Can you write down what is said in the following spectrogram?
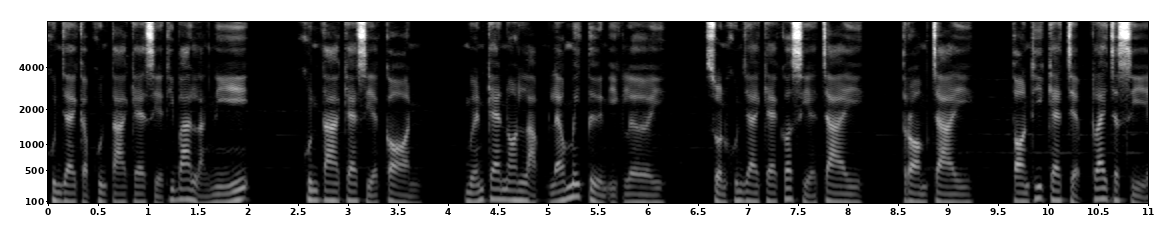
คุณยายกับคุณตาแกเสียที่บ้านหลังนี้ คุณตาแกเสียก่อน เหมือนแกนอนหลับแล้วไม่ตื่นอีกเลย ส่วนคุณยายแกก็เสียใจ ตรอมใจ ตอนที่แกเจ็บใกล้จะเสีย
